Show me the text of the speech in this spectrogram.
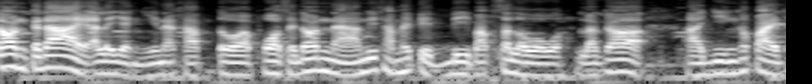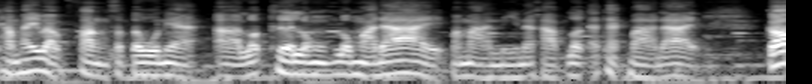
ดอนก็ได้อะไรอย่างนี้นะครับ ตัวโพไซดอนน้ำที่ทำให้ติดดีบัฟสโลแล้วก็ยิงเข้าไปทำให้แบบฝั่งศัตรูเนี่ยลดเทิร์นลงลงมาได้ประมาณนี้นะครับ ลดแอตแทกบาร์ได้ ก็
